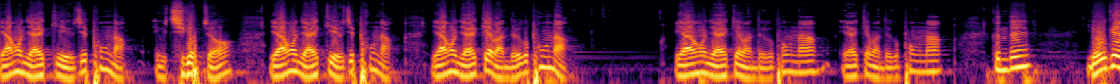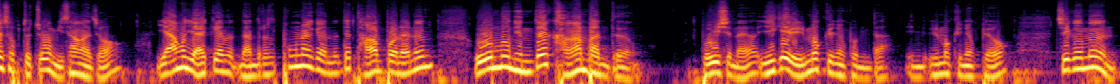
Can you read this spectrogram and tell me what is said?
양원 얇게 유지 폭락. 이거 지겹죠? 양원 얇게 유지 폭락. 양원 얇게 만들고 폭락. 양원 얇게 만들고 폭락. 얇게 만들고 폭락. 근데 여기에서부터 조금 이상하죠? 양은 얇게 만들어서 폭락이었는데 다음번에는 의문인데 강한 반등 보이시나요? 이게 일목균형표입니다. 일- 일목균형표. 지금은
